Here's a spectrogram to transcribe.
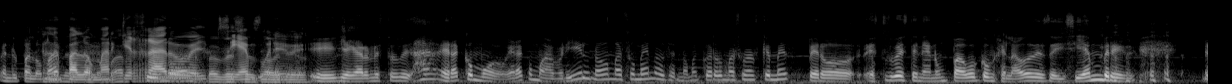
en el En Palomar. el palomar, Palomar. qué raro, güey. ¿Cuántas veces no Siempre. Y llegaron estos, ah, era como, era como abril, ¿no? Más o menos, no me acuerdo más o menos qué mes, pero estos güeyes tenían un pavo congelado desde diciembre. No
